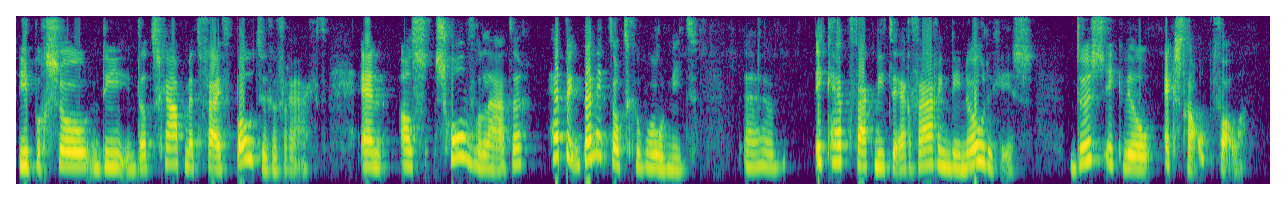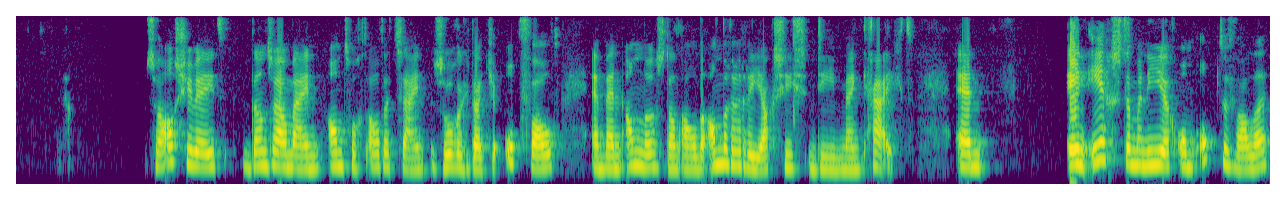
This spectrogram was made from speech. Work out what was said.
die persoon, die, dat schaap met vijf poten gevraagd. En als schoolverlater heb ik, ben ik dat gewoon niet. Uh, ik heb vaak niet de ervaring die nodig is. Dus ik wil extra opvallen. Zoals je weet, dan zou mijn antwoord altijd zijn: zorg dat je opvalt en ben anders dan al de andere reacties die men krijgt. En een eerste manier om op te vallen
